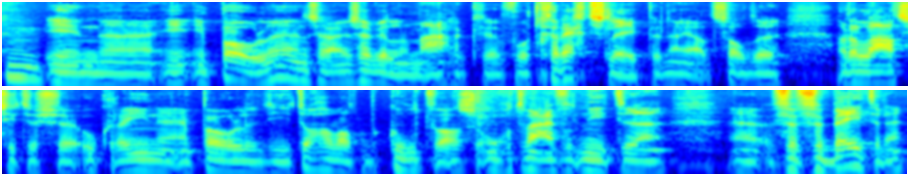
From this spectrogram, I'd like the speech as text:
hmm. in, uh, in, in, Polen. En zij, zij, willen hem eigenlijk voor het gerecht slepen. Nou ja, dat zal de relatie tussen Oekraïne en Polen, die toch al wat bekoeld was, ongetwijfeld niet ver verbeteren.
